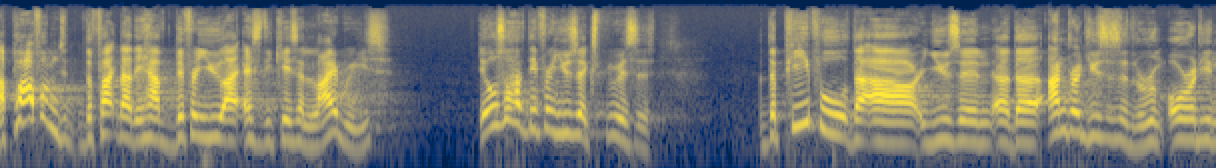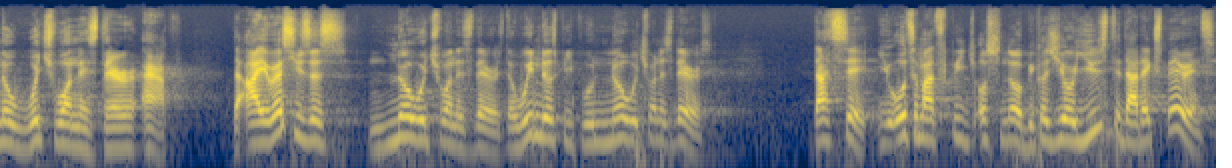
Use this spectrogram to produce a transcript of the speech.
Apart from the fact that they have different UI SDKs and libraries, they also have different user experiences. The people that are using, uh, the Android users in the room already know which one is their app. The iOS users know which one is theirs. The Windows people know which one is theirs. That's it. You automatically just know because you're used to that experience.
